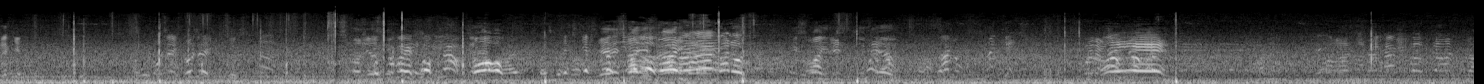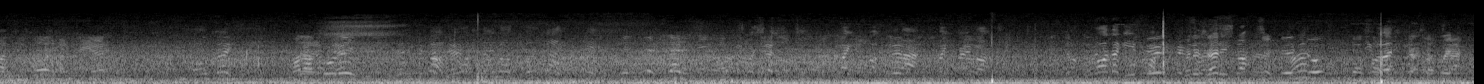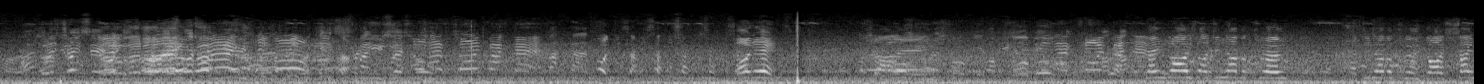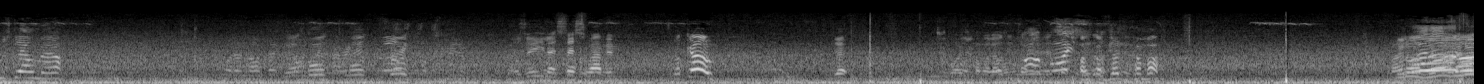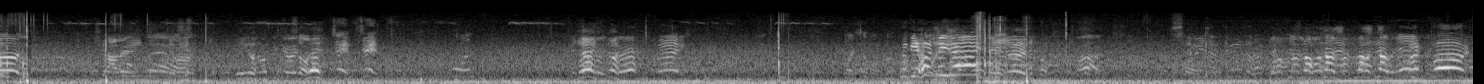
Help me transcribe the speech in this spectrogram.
Yeah, this way, this way. This way, this is the field. On Same as down there. Ozzy, let Cecil have him. Let's go. Yeah. Come on, boys! I'm going to come back. Challenge. Jim, Jim. Yeah, go. Look at Huntley there. Back forward.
